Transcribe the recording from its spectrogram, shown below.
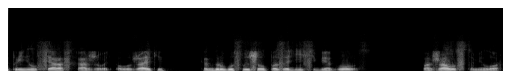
принялся расхаживать по лужайке, как вдруг услышал позади себя голос. "Пожалуйста, милорд".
